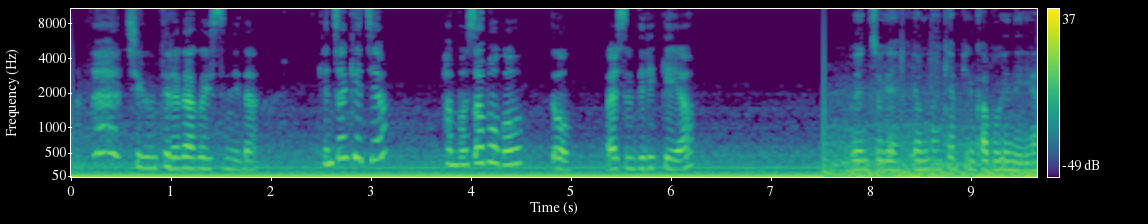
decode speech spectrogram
지금 들어가고 있습니다. 괜찮겠죠? 한번 써보고 또 말씀드릴게요. 왼쪽에 영남 캠핑카 보이네요.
